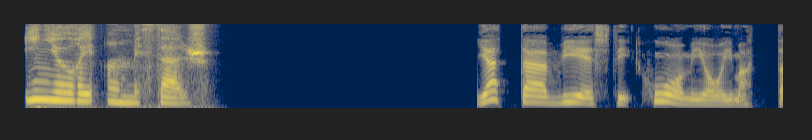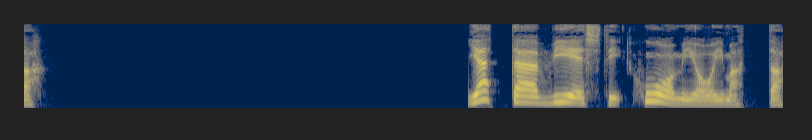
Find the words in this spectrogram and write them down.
Ignorer un message. Jättää viesti huomioimatta. Jättää viesti huomioimatta.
